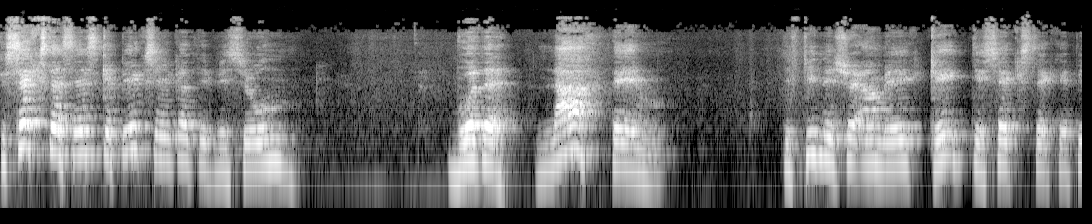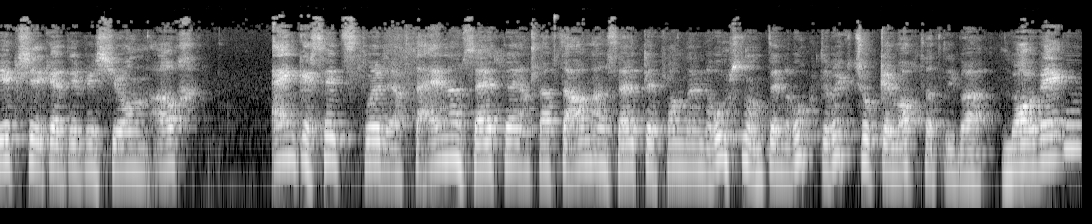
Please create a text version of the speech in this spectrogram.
Die 6. SS-Gebirgsjägerdivision wurde nachdem die finnische Armee gegen die 6. Gebirgsjägerdivision auch eingesetzt wurde auf der einen Seite und auf der anderen Seite von den Russen und den Rückzug gemacht hat über Norwegen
